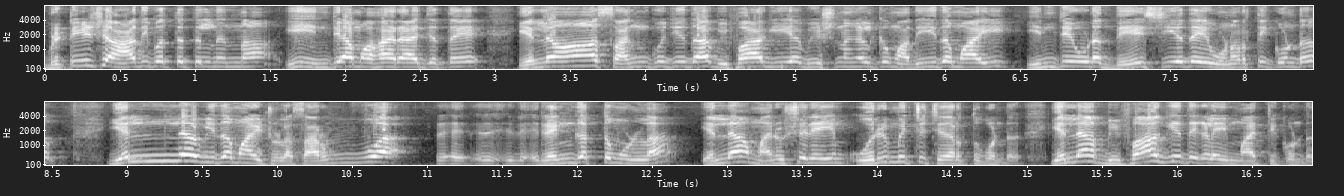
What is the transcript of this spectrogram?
ബ്രിട്ടീഷ് ആധിപത്യത്തിൽ നിന്ന് ഈ ഇന്ത്യ മഹാരാജ്യത്തെ എല്ലാ സങ്കുചിത വിഭാഗീയ വീക്ഷണങ്ങൾക്കും അതീതമായി ഇന്ത്യയുടെ ദേശീയതയെ ഉണർത്തിക്കൊണ്ട് എല്ലാവിധമായിട്ടുള്ള സർവ രംഗത്തുമുള്ള എല്ലാ മനുഷ്യരെയും ഒരുമിച്ച് ചേർത്തുകൊണ്ട് എല്ലാ വിഭാഗീയതകളെയും മാറ്റിക്കൊണ്ട്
